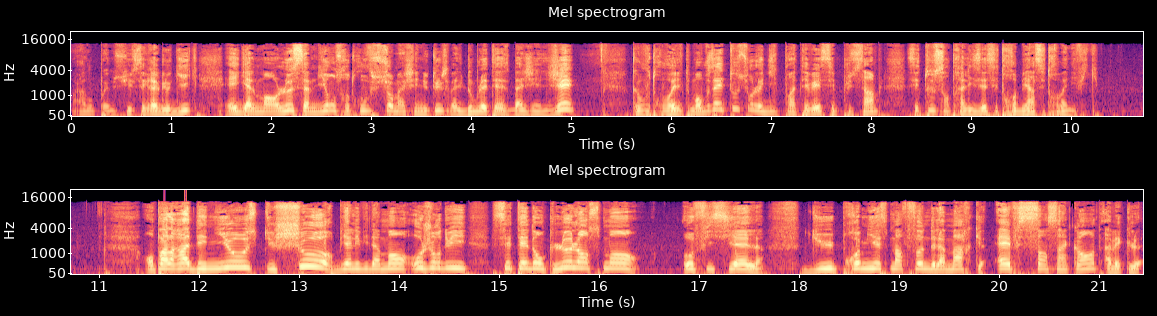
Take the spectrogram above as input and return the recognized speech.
Voilà, vous pouvez me suivre, c'est Greg le Geek. Et également le samedi, on se retrouve sur ma chaîne YouTube, s'appelle WTS GLG, que vous trouverez directement. Vous avez tout sur le geek.tv, c'est plus simple, c'est tout centralisé, c'est trop bien, c'est trop magnifique. On parlera des news du jour, bien évidemment. Aujourd'hui, c'était donc le lancement officiel du premier smartphone de la marque F150 avec le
